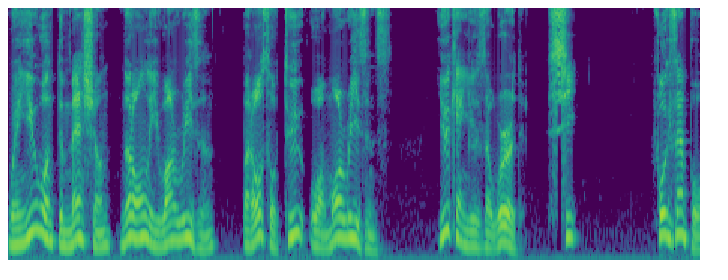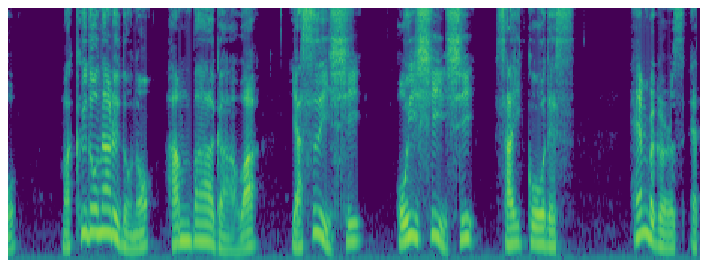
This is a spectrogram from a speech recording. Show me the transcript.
When you want to mention not only one reason, but also two or more reasons, you can use the word し For example, マクドナルドのハンバーガーは安いし、美味しいし、最高です。Hamburgers at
